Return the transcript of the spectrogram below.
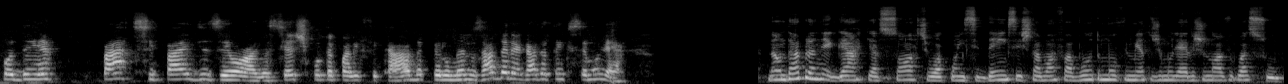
poder participar e dizer, olha, se a escuta é qualificada, pelo menos a delegada tem que ser mulher. Não dá para negar que a sorte ou a coincidência estavam a favor do movimento de mulheres de Nova Iguaçu.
